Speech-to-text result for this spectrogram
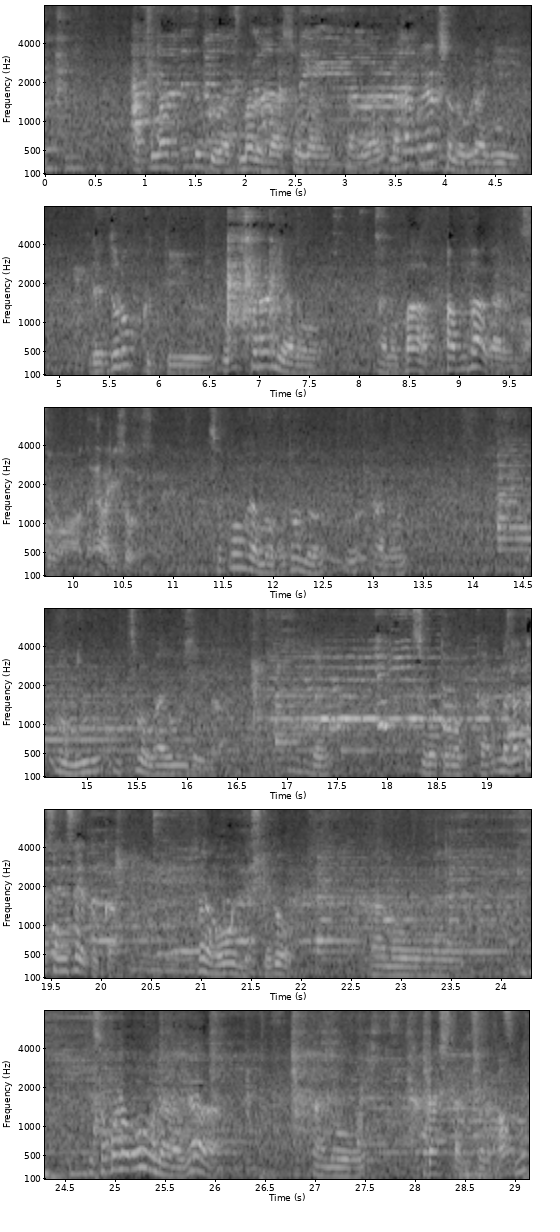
集まよく集まる場所があの中区役所の裏にレッドロックっていうオーストラリアのあのバーパブバーがあるんですよ。ああ大変ありそうですね。そこがもうほとんどあのもうみんいつも外国人がで仕事のか、まあ、大体先生とかそういうのが多いんですけどあのでそこのオーナーがあの出した店なんですね、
